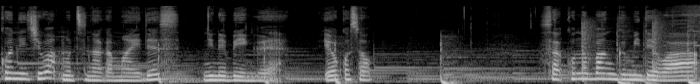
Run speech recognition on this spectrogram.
こんにちは松永舞です。ニネビングへ。ようこそ。さあこの番組では、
